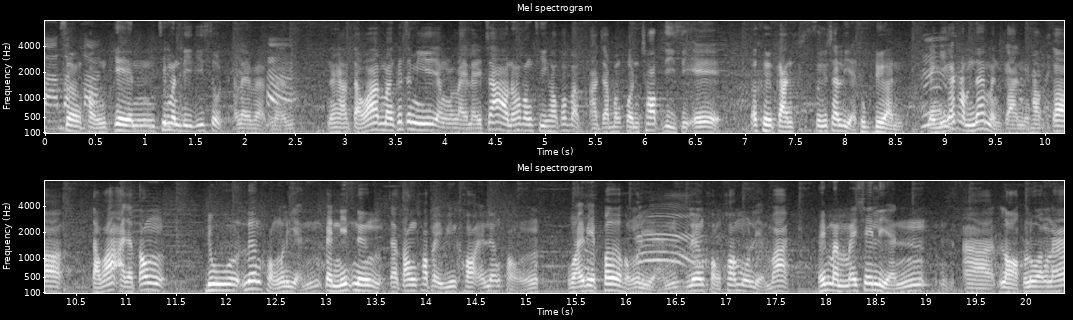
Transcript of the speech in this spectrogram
มาส่วนหมาดๆของเกณฑ์ที่มันดีที่สุดอะไรแบบนั้น ค่ะ นะครับแต่ว่ามันก็จะมีอย่างหลาย ๆ เจ้าเนาะบางทีเขาก็แบบอาจจะบางคนชอบ DCA ก็คือการซื้อเฉลี่ยทุกเดือนอืมอย่างนี้ก็ทำได้เหมือนกันครับก็แต่ว่าอาจจะต้องดูเรื่องของเหรียญเป็นนิดนึง จะต้องเข้าไปวิเคราะห์ในเรื่องของไวท์เปเปอร์ของเหรียญอ่าเรื่องของข้อมูลเหรียญว่าเฮ้ยมันไม่ใช่เหรียญอ่าหลอกลวงนะ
